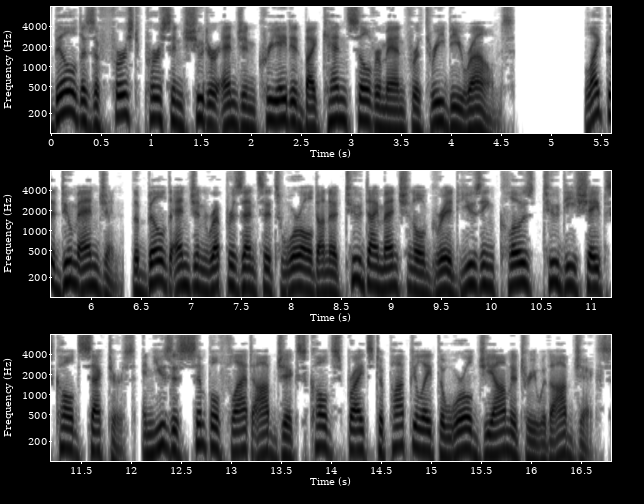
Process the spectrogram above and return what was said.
Build is a first-person shooter engine created by Ken Silverman for 3D Realms. Like the Doom engine, the Build engine represents its world on a two-dimensional grid using closed 2D shapes called sectors, and uses simple flat objects called sprites to populate the world geometry with objects.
